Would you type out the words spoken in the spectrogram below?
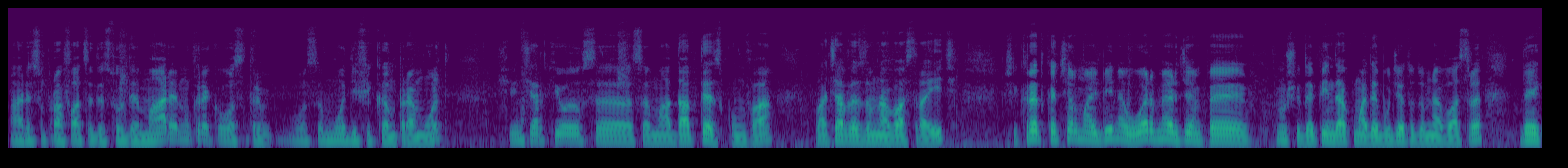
are suprafață destul de mare, nu cred că o să, trebuie, o să modificăm prea mult și încerc eu să, să mă adaptez cumva la ce aveți dumneavoastră aici și cred că cel mai bine ori mergem pe, nu știu, depinde acum de bugetul dumneavoastră, de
